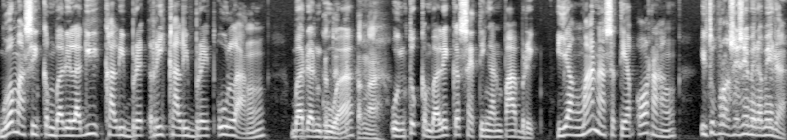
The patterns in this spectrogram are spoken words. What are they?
Gue masih kembali lagi calibrate, recalibrate ulang badan gue untuk kembali ke settingan pabrik. Yang mana setiap orang itu prosesnya beda-beda,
